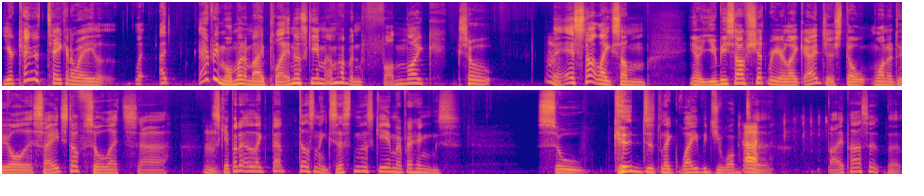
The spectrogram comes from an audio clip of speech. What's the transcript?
you're kind of taking away like I, every moment of my playing this game, I'm having fun. Like so, Hmm. it's not like some you know Ubisoft shit where you're like, I just don't want to do all this side stuff, so let's uh, Hmm. skip it. Like that doesn't exist in this game. Everything's so good. Like, why would you want Ah. to bypass it? But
